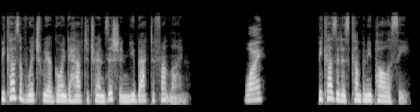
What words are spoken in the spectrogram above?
Because of which we are going to have to transition you back to frontline. Why? Because it is company policy.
